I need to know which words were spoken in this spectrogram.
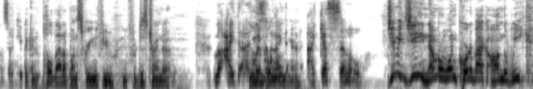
Let's talk QBR. I can pull that up on screen if you if we're just trying to. I, I, Limp I, along here. I guess so. Jimmy G, number one quarterback on the week.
